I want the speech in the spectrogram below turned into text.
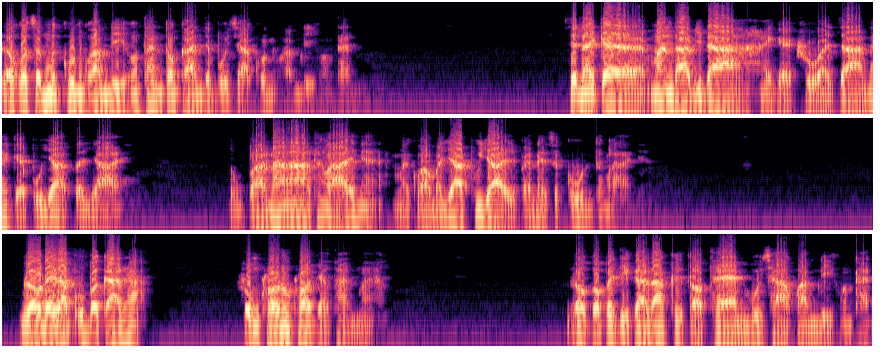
เราก็สำนึกคุณความดีของท่านต้องการจะบูชาคุณความดีของท่าน จะให้แก่มารดาบิดา ให้แก่ครูอาจารย์ ให้แก่ปู่ย่าตายายหลวงป่าน้าอาทั้งหลายเนี่ยหมายความมาญาติผู้ใหญ่ภายในสกุลทั้งหลายเนี่ย เราได้รับอุปการะสงเคราะห์นุเคราะห์จากท่านมา เราก็ปฏิการะคือตอบแทนบูชาความดีของท่าน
